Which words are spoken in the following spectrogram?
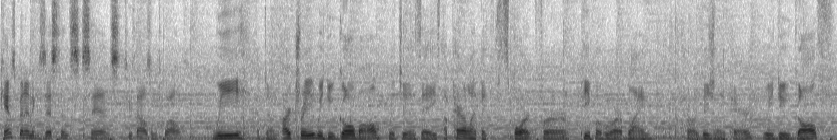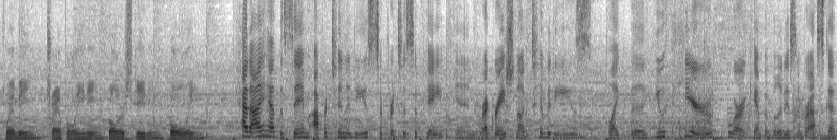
Camp's been in existence since 2012. We have done archery, we do goalball, which is a, a Paralympic sport for people who are blind or visually impaired. We do golf, swimming, trampolining, roller skating, bowling. Had I had the same opportunities to participate in recreational activities like the youth here who are at Camp Abilities Nebraska,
